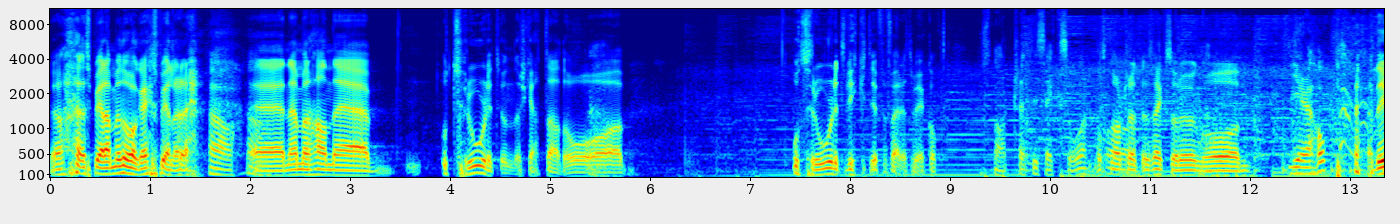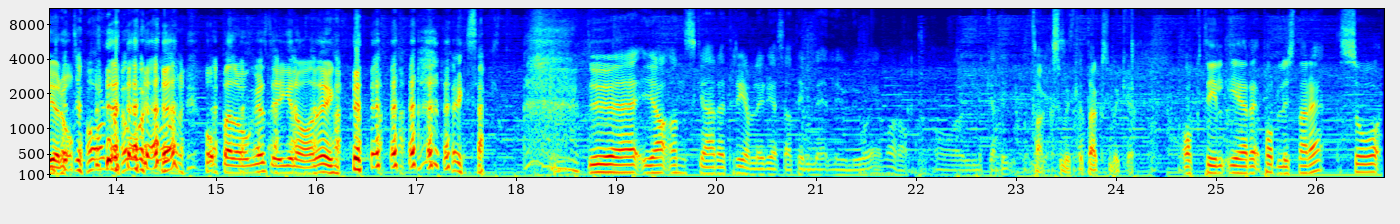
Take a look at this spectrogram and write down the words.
Ja. Jag spelar med några spelare. Ja, ja. Eh, nej, men han är otroligt underskattad och otroligt viktig för Färjestads BK. Snart 36 år. Och snart 36 år ung och Ger det hopp? Ja, det gör hopp. Du har några år kvar. hopp eller ångest, ingen aning. Exakt. Du, eh, jag önskar trevlig resa till Luleå imorgon och lycka till. Tack så mycket, tack så mycket. Och till er poddlyssnare så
